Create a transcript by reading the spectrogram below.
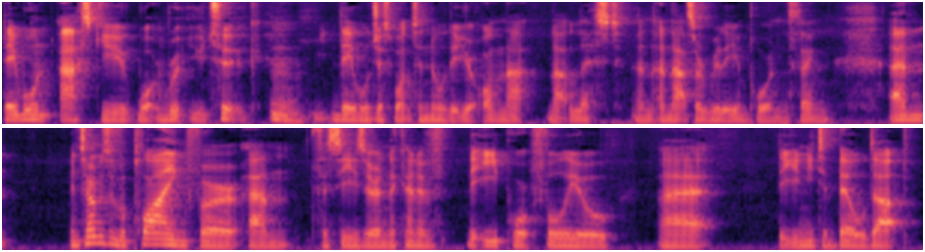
they won't ask you what route you took. They will just want to know that you're on that that list, and and that's a really important thing. Um, in terms of applying for um, for CESR and the kind of the e portfolio uh, that you need to build up,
